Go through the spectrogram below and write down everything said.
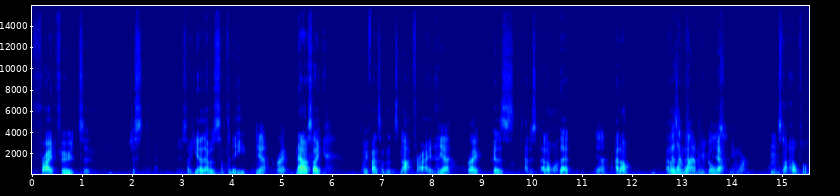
fried foods and just it's like yeah that was something to eat Yeah. Right. now it's like let me find something that's not fried Yeah. Right. because I just I don't want that. Yeah. I don't. I don't doesn't want line in up with your goals Yeah, anymore. it's not helpful.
